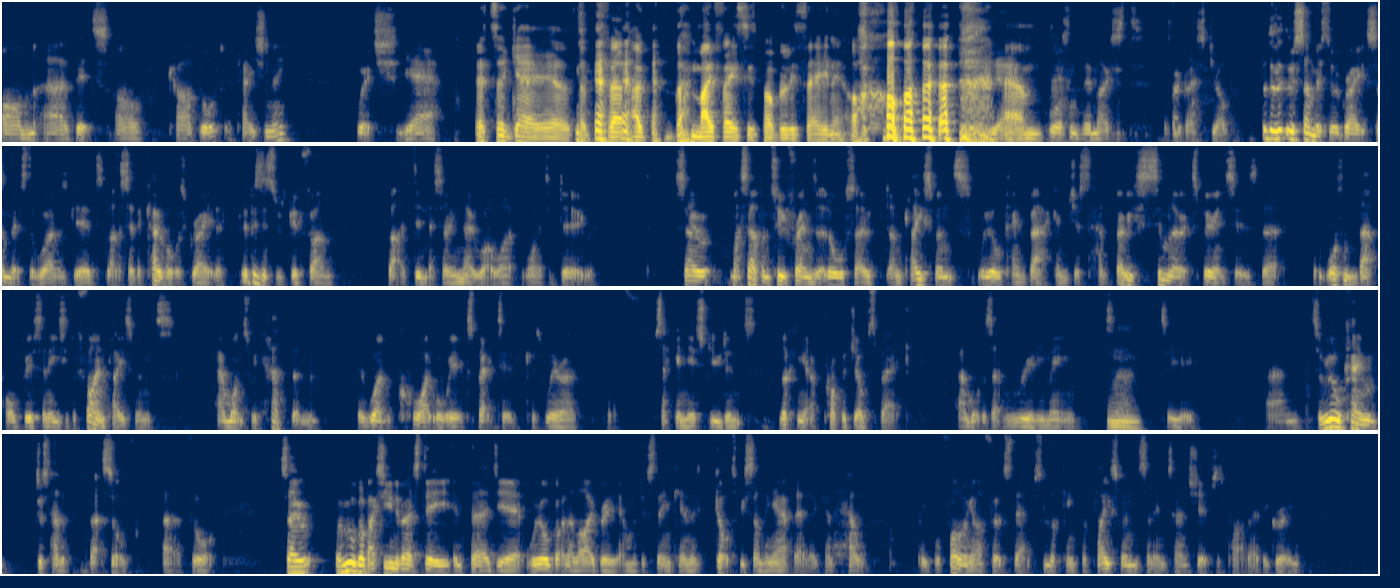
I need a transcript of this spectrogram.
on uh, bits of cardboard occasionally, which, yeah, It's a gay. Yeah, I- my face is probably saying it all. yeah, um, wasn't the most, wasn't the best job. But there, there were some bits that were great, some bits that weren't as good. Like I said, the cohort was great, the, the business was good fun, but I didn't necessarily know what I wa- wanted to do. So myself and two friends that had also done placements, we all came back and just had very similar experiences that it wasn't that obvious and easy to find placements. And once we had them, they weren't quite what we expected because we're a second year student looking at a proper job spec and what does that really mean to, Mm. to you. Um, so we all came, just had a, that sort of uh, thought. So when we all got back to university in third year, we all got in the library and we're just thinking there's got to be something out there that can help people following our footsteps looking for placements and internships as part of their degree.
